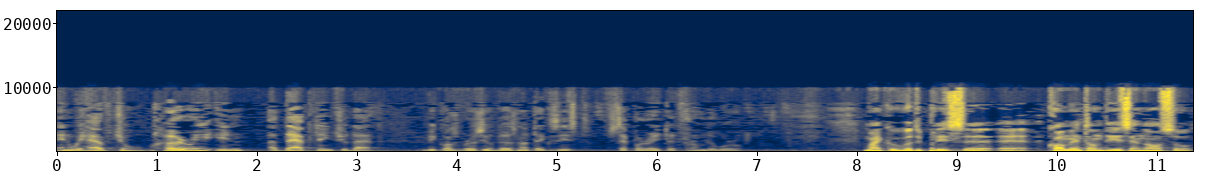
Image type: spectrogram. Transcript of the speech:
And we have to hurry in adapting to that because Brazil does not exist separated from the world. Michael, would you please uh, uh, comment on this and also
